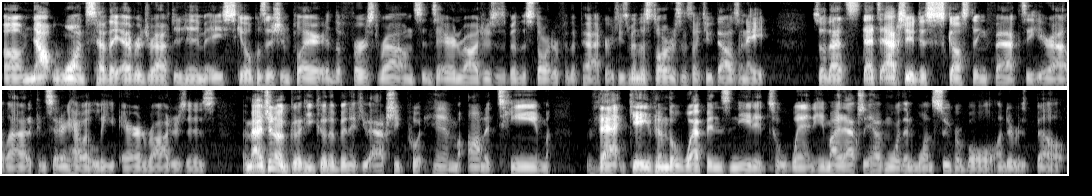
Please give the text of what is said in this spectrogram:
Um, not once have they ever drafted him a skill position player in the first round since Aaron Rodgers has been the starter for the Packers. He's been the starter since like 2008. So that's that's actually a disgusting fact to hear out loud, considering how elite Aaron Rodgers is. Imagine how good he could have been if you actually put him on a team that gave him the weapons needed to win. He might actually have more than one Super Bowl under his belt.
